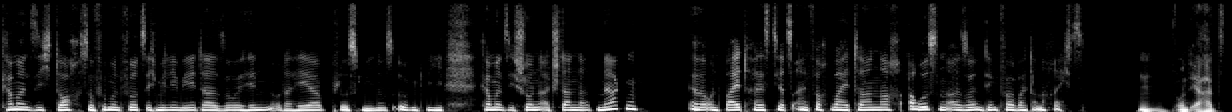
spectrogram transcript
kann man sich doch so 45 Millimeter so hin oder her, plus minus irgendwie, kann man sich schon als Standard merken. Äh, Und weit heißt jetzt einfach weiter nach außen, also in dem Fall weiter nach rechts. Mhm. Und er hat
